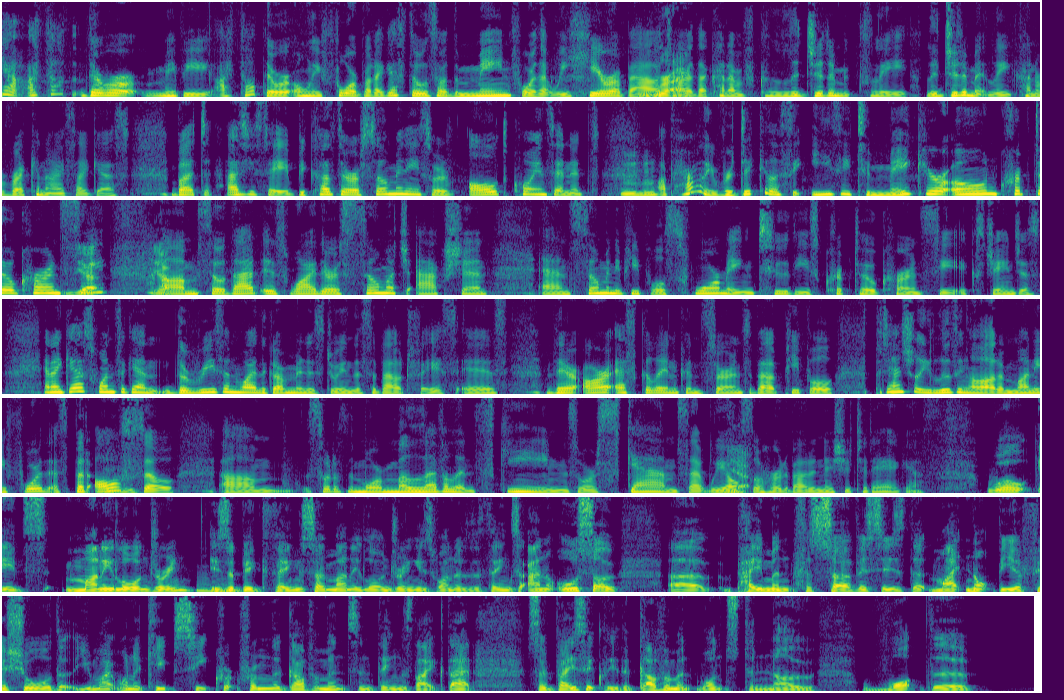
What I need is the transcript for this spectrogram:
Yeah, I thought there were maybe I thought there were only four, but I guess those are the main four that we hear about, Right. or that kind of legitimately, legitimately kind of recognized, I guess. But as you say, because there are so many sort of altcoins, and it's Mm-hmm. apparently ridiculously easy to make your own cryptocurrency. Yeah, yeah. Um, so that is why there is so much action and so many people swarming to these cryptocurrency exchanges. And I guess once again, the reason why the government is doing this about face is there are escalating concerns about people potentially losing a lot of money for this, but Mm-hmm. also um, sort of the more malevolent schemes or scams that we Yeah. also heard about an issue today, I guess. Well, it's money laundering is a big thing. So money laundering is one of the things, and also uh, payment for services that might not be official, that you might want to keep secret from the government and things like that. So basically, the government wants to know what the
